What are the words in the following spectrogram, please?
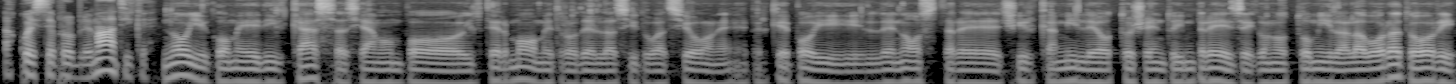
a queste problematiche. Noi come Edilcassa siamo un po' il termometro della situazione perché poi le nostre circa 1800 imprese con 8000 lavoratori,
